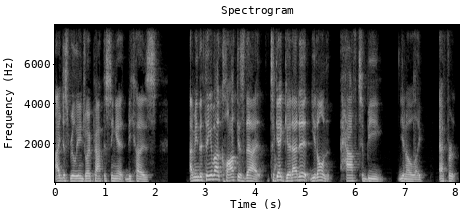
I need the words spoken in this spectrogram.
I just really enjoy practicing it because I mean, the thing about clock is that to get good at it, you don't have to be, you know, like effort.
